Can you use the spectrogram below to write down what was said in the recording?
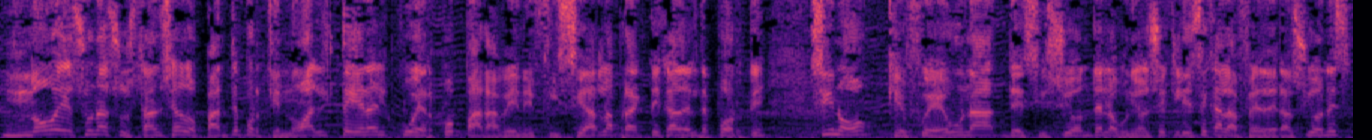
No es una sustancia dopante porque no altera el cuerpo para beneficiar la práctica del deporte, sino que fue una decisión de la Unión Ciclística. Las federaciones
